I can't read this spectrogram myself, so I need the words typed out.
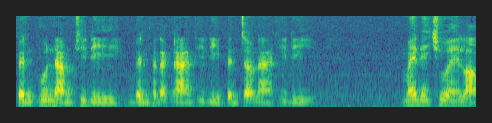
เป็นผู้นำที่ดี เป็นพนักงานที่ดี เป็นเจ้านายที่ดี ไม่ได้ช่วยให้เรา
